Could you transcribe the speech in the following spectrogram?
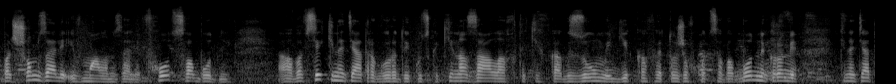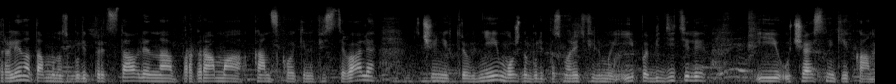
В большом зале и в малом зале. Вход свободный. Во всех кинотеатрах города Якутска, кинозалах, таких как Zoom и Гик Кафе, тоже вход свободный. Кроме кинотеатра Лена, там у нас будет представлена программа Канского кинофестиваля. В течение трех дней можно будет посмотреть фильмы и победители, и участники Кан.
